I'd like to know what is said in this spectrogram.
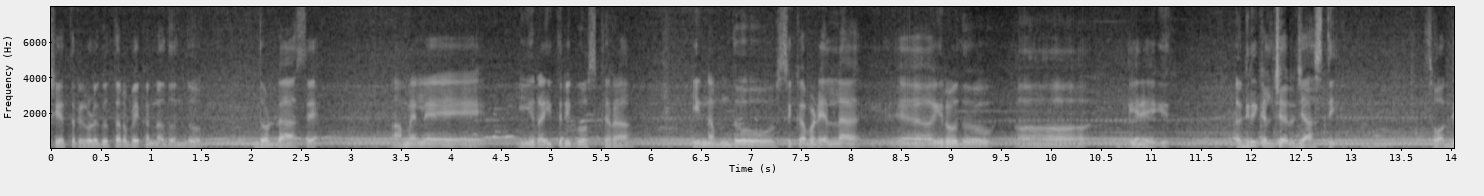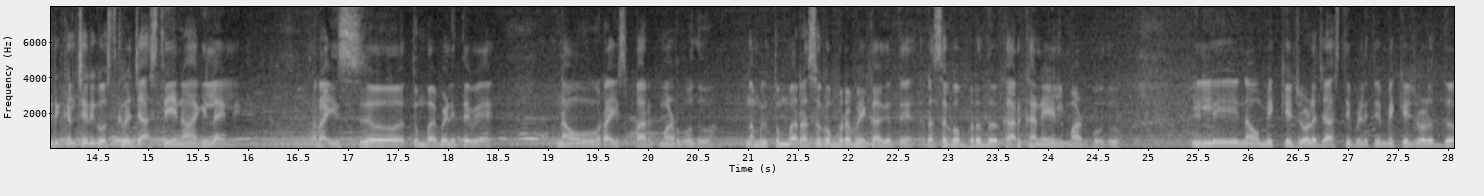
ಕ್ಷೇತ್ರಗಳಿಗೂ ತರಬೇಕನ್ನೋದೊಂದು ದೊಡ್ಡ ಆಸೆ. ಆಮೇಲೆ ಈ ರೈತರಿಗೋಸ್ಕರ ಈ ನಮ್ಮದು ಸಿಕ್ಕಾಪಟ್ಟೆ ಎಲ್ಲ ಇರೋದು ಏನು ಅಗ್ರಿಕಲ್ಚರ್ ಜಾಸ್ತಿ. ಸೊ ಅಗ್ರಿಕಲ್ಚರಿಗೋಸ್ಕರ ಜಾಸ್ತಿ ಏನೂ ಆಗಿಲ್ಲ ಇಲ್ಲಿ. ರೈಸ್ ತುಂಬ ಬೆಳಿತೇವೆ. ನಾವು ರೈಸ್ ಪಾರ್ಕ್ ಮಾಡ್ಬೋದು. ನಮಗೆ ತುಂಬ ರಸಗೊಬ್ಬರ ಬೇಕಾಗುತ್ತೆ. ರಸಗೊಬ್ಬರದ ಕಾರ್ಖಾನೆ ಇಲ್ಲಿ ಮಾಡ್ಬೋದು. ಇಲ್ಲಿ ನಾವು ಮೆಕ್ಕೆಜೋಳ ಜಾಸ್ತಿ ಬೆಳಿತೀವಿ. ಮೆಕ್ಕೆಜೋಳದ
